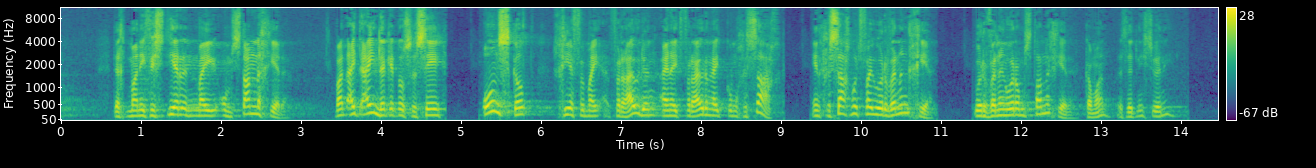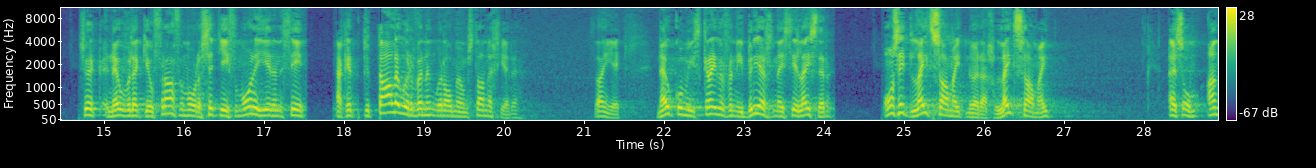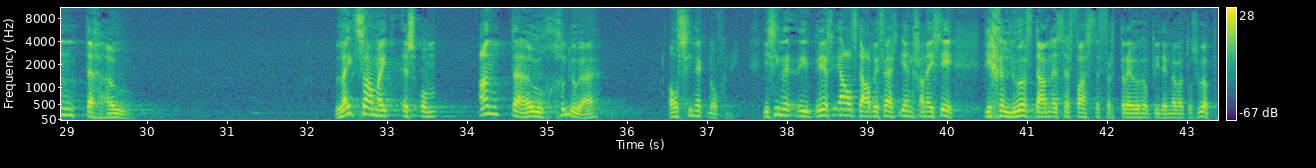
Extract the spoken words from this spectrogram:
Dit manifesteer in my omstandighede. Want uiteindelik het ons gesê, ons skuld geef vir my verhouding, en uit verhouding uit kom gesag. En gesag moet vir oorwinning gee. Oorwinning oor omstandighede. Kom aan, is dit nie so nie? So ek, nou wil ek jou vraag vanmorgen, sit jy vanmorgen hier en sê, ek het totale oorwinning oor al my omstandighede staan jy. Nou kom die skryver van die Hebreërs en hy sê, luister, ons het leidsaamheid nodig. Leidsaamheid is om aan te hou. Leidsaamheid is om aan te hou glo, al sien ek nog nie. Jy sien in Hebreërs 11 daar by vers 1 gaan hy sê, die geloof dan is een vaste vertrouwe op die dinge wat ons hoop.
